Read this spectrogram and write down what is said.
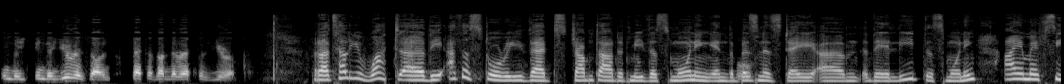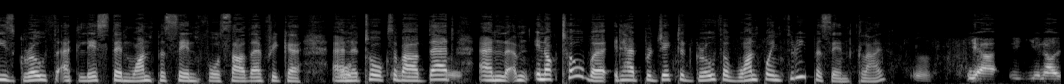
in the in the eurozone, better than the rest of Europe. But I'll tell you what, uh, the other story that jumped out at me this morning in the oh. business day, um, their lead this morning, IMF sees growth at less than 1% for South Africa. And oh. it talks about that. And um, in October, it had projected growth of 1.3%, Clive. Yeah, you know,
